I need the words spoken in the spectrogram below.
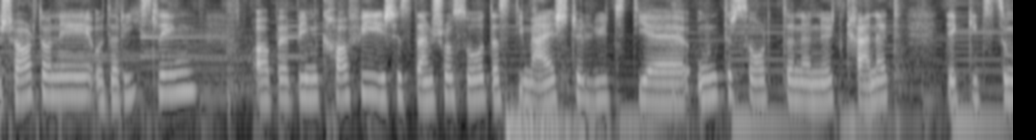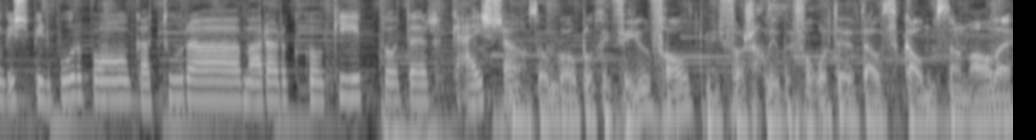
Chardonnay oder Riesling. Aber beim Kaffee ist es dann schon so, dass die meisten Leute die Untersorten nicht kennen. Dort gibt es zum Beispiel Bourbon, Gatura, Marargogip oder Geisha. Also unglaubliche Vielfalt. Man ist fast ein bisschen überfordert. Als ganz normaler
